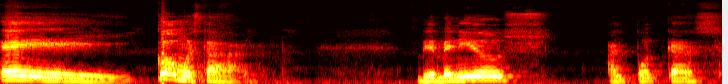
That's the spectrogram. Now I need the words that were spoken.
Hey, ¿cómo están? Bienvenidos al podcast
